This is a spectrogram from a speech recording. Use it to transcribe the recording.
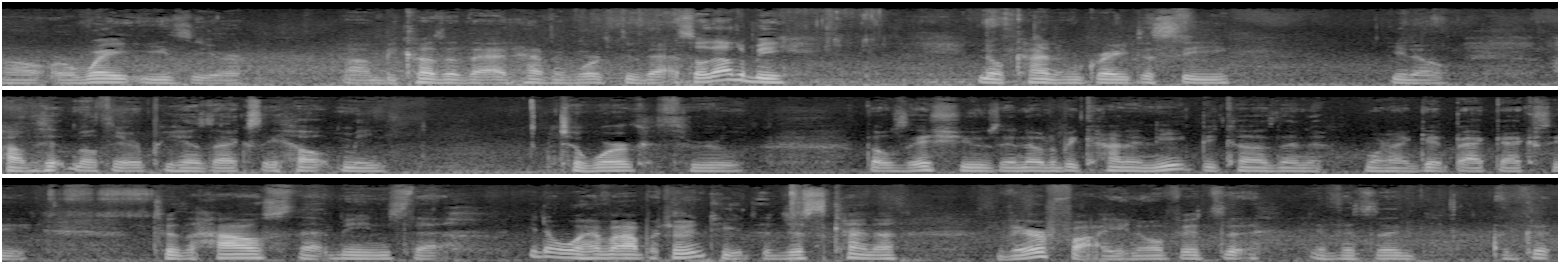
uh, or way easier um, because of that, having worked through that. So that'll be you know, kind of great to see, you know, how the hypnotherapy has actually helped me to work through those issues. And it'll be kind of neat because then when I get back actually to the house, that means that, you know, we'll have an opportunity to just kind of verify, you know, if it's a, if it's a, a good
